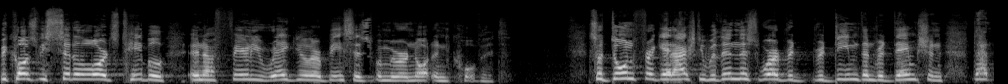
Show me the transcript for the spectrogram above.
because we sit at the Lord's table in a fairly regular basis when we were not in COVID. So don't forget, actually, within this word redeemed and redemption, that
